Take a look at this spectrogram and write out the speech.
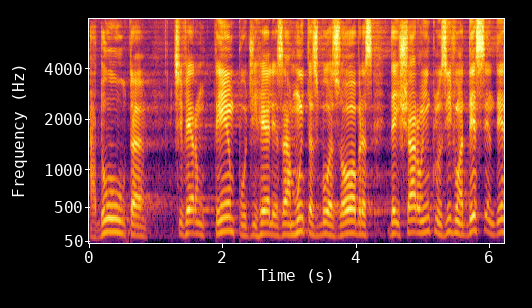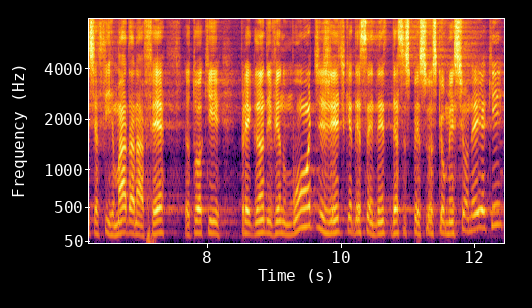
adulta, tiveram tempo de realizar muitas boas obras, deixaram inclusive uma descendência firmada na fé. Eu estou aqui pregando e vendo um monte de gente que é descendente dessas pessoas que eu mencionei aqui.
